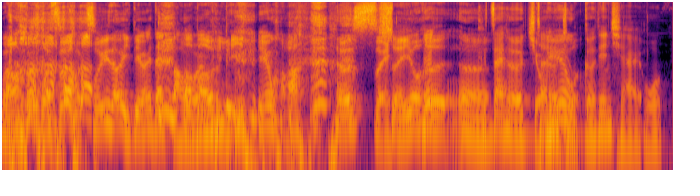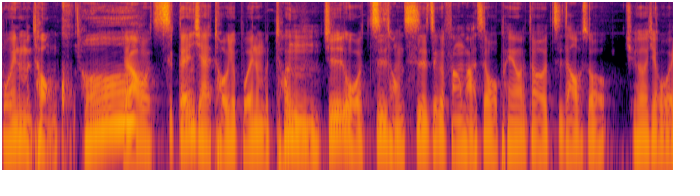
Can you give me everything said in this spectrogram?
我 我说我出去都一定会带保温温瓶，因为我要喝水，水又喝，呃，再喝酒，因为我隔天起来我不会那么痛苦，哦，对啊，我隔天起来头就不会那么痛。嗯就是我自从吃了这个方法之后，我朋友都知道我说去喝酒，我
